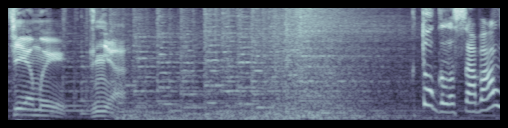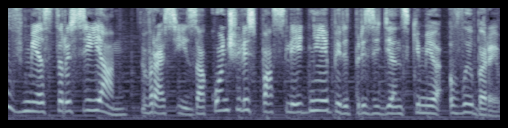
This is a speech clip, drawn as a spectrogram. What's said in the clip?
темы дня. Кто голосовал вместо россиян? В России закончились последние перед президентскими выборы.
